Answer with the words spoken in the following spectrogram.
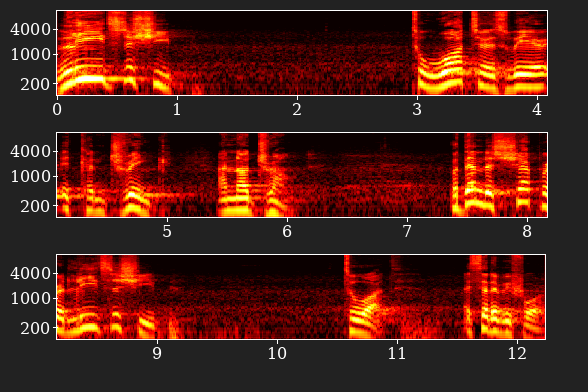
leads the sheep to waters where it can drink and not drown. But then the shepherd leads the sheep to what? I said it before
